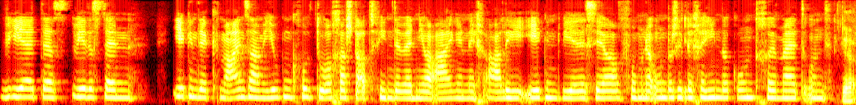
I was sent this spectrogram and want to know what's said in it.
wie das, wie das denn irgendeine gemeinsame Jugendkultur kann stattfinden, wenn ja eigentlich alle irgendwie sehr von einem unterschiedlichen Hintergrund kommen und ja.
